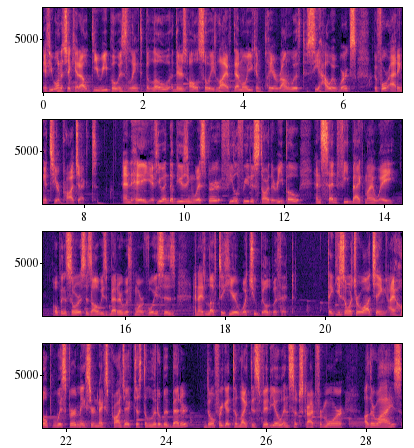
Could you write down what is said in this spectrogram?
If you want to check it out, the repo is linked below. There's also a live demo you can play around with to see how it works before adding it to your project. And hey, if you end up using Whisper, feel free to start the repo and send feedback my way. Open source is always better with more voices, and I'd love to hear what you build with it. Thank you so much for watching. I hope Whisper makes your next project just a little bit better. Don't forget to like this video and subscribe for more. Otherwise,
